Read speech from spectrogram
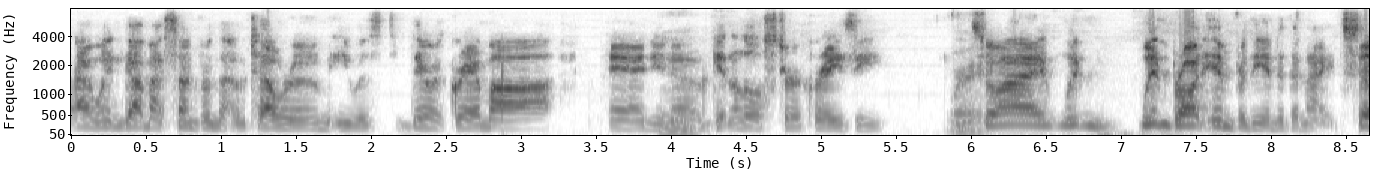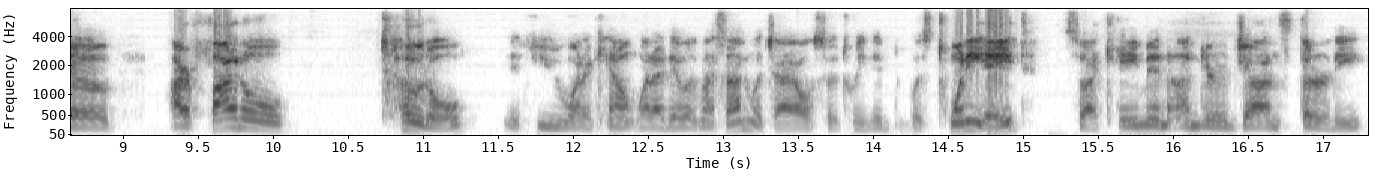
I went and got my son from the hotel room. He was there with grandma, and you know, getting a little stir crazy. And so I went and went and brought him for the end of the night. So our final total, if you want to count what I did with my son, which I also tweeted, was 28. So I came in under John's 30.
